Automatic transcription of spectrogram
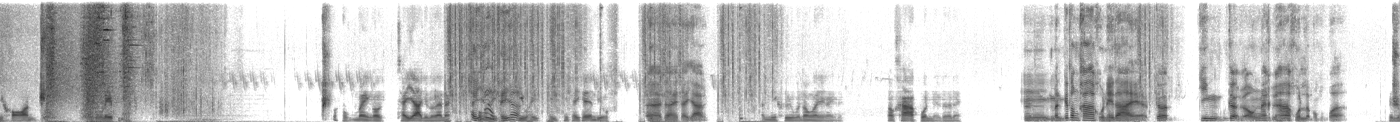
มีคอนมีวงเล็บผมแม่งก็ใช้ยากอยู่เหมือนกันนะใช้เพราะมันยากมีใช้แค่ยากคิวให้ให้ให้ใช้แค่อันเดียว เออใช่ใช้ยาก อันนี้คือมันต้องอะไรยังไงเนี่ยต้องฆ่าคนเนี่ยหรืออะไรอืมมันก็ต้องฆ่าคนให้ได้อะก็ยิ่งก็เอาง่ายคือห้าคนแหละมั้งผมว่า เป็นโร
